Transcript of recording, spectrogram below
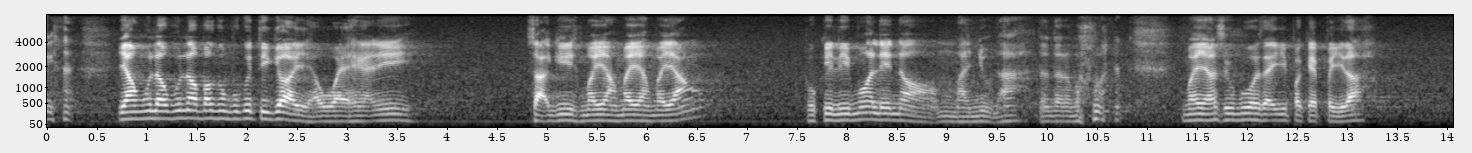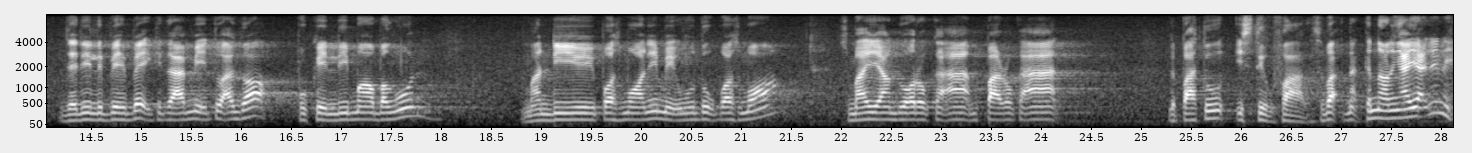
yang mula-mula bangun pukul 3 ya awal sangat ni. Sagi mayang-mayang-mayang Pukul lima lena. Hmm, Manyut lah Tuan-tuan Mayang subuh lagi pakai pi lah. Jadi lebih baik kita ambil tu agak Pukul lima bangun Mandi apa semua ni Make untuk apa semua Semayang dua rakaat Empat rakaat Lepas tu istighfar Sebab nak kenal dengan ayatnya ni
